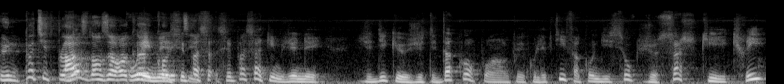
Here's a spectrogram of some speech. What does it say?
une, petite place dans un recueil oui, mais collectif. c'est pas, pas ça qui me gênait. J'ai dit que j'étais d'accord pour un recueil collectif à condition que je sache qui écrit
